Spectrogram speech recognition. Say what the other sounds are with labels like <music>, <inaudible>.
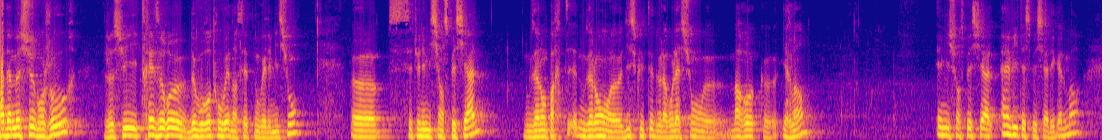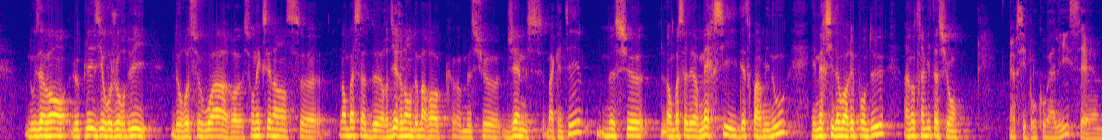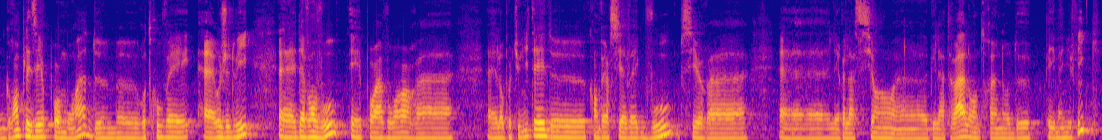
Madame, Monsieur, bonjour. Je suis très heureux de vous retrouver dans cette nouvelle émission. Euh, c'est une émission spéciale. Nous allons, euh, discuter de la relation euh, Maroc-Irlande. Émission spéciale, invité spécial également. Nous avons le plaisir aujourd'hui de recevoir euh, son Excellence euh, l'ambassadeur d'Irlande au Maroc, euh, Monsieur James McIntyre. Monsieur l'ambassadeur, merci d'être parmi nous et merci d'avoir répondu à notre invitation. Merci beaucoup Ali, c'est un grand plaisir pour moi de me retrouver aujourd'hui devant vous et pour avoir l'opportunité de converser avec vous sur les relations euh, bilatérales entre nos deux pays magnifiques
